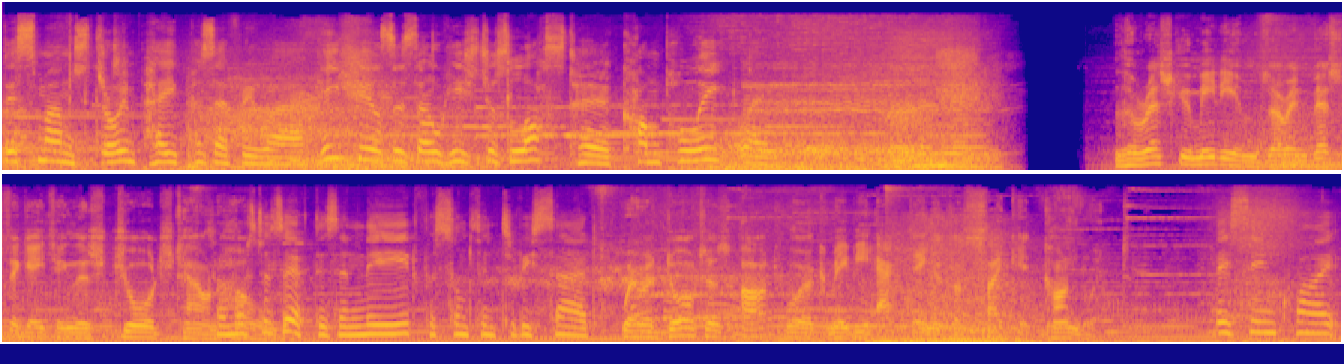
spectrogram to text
This man's throwing papers everywhere. He feels as though he's just lost her completely. the rescue mediums are investigating this Georgetown It's almost home, as if there's a need for something to be said. where a daughter's artwork may be acting as a psychic conduit. They seem quite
